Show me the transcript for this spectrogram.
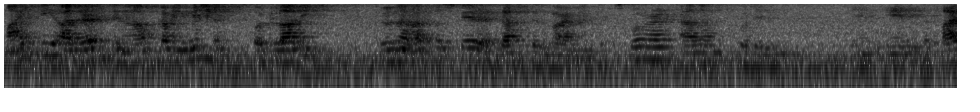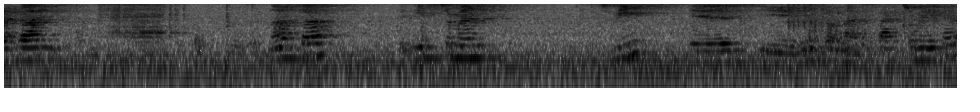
might be addressed in an upcoming mission. It's called LADEE, Lunar Atmosphere and Dust Environment Explorer. Alan put in, in, in the pipeline. It was at NASA. The instrument suite is the neutron mass spectrometer,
